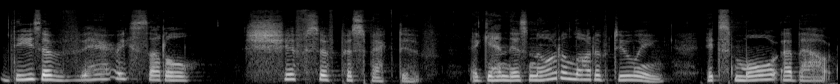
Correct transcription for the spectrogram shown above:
These are very subtle shifts of perspective. Again, there's not a lot of doing. It's more about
